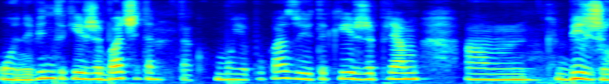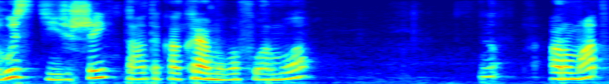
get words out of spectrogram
Ой, ну він такий вже, бачите, так, кому я показую, такий вже прям ам, більш густіший, та, така кремова формула. Ну, аромат.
